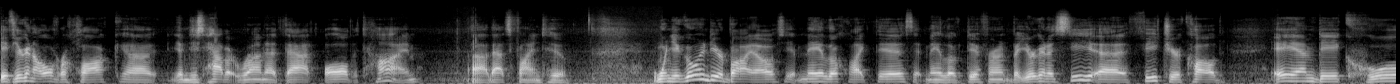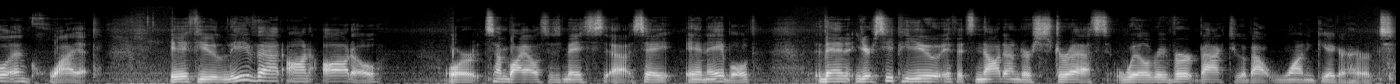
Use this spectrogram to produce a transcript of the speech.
if you're going to overclock uh, and just have it run at that all the time, uh, that's fine too. When you go into your BIOS, it may look like this, it may look different, but you're going to see a feature called AMD Cool and Quiet. If you leave that on auto, or some BIOSes may uh, say enabled, then your CPU, if it's not under stress, will revert back to about 1 gigahertz.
